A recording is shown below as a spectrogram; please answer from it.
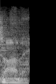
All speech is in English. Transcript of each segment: Sonic.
